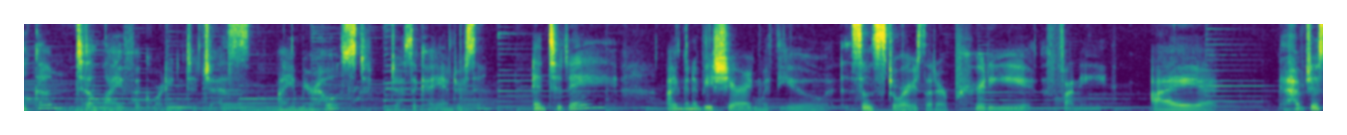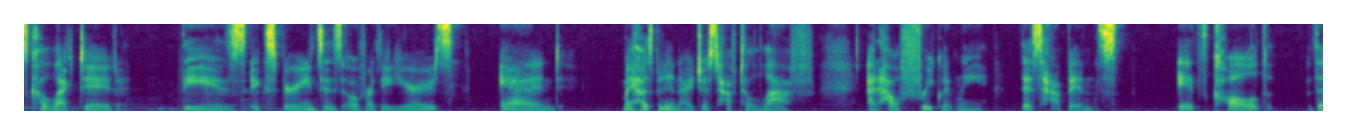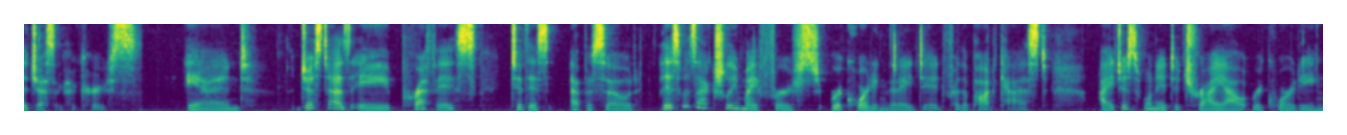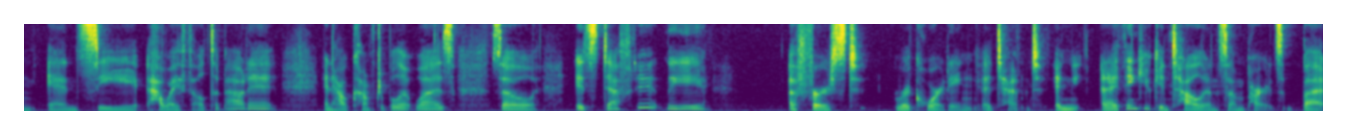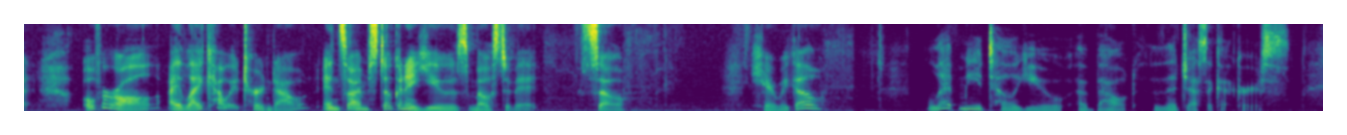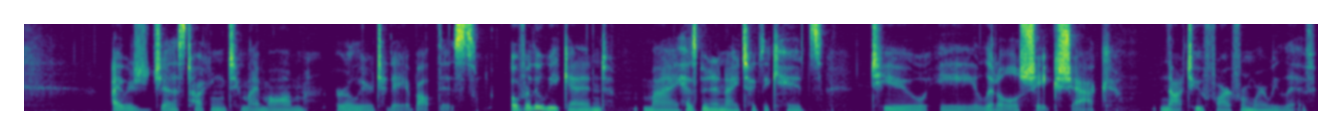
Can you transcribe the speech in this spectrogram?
Welcome to Life According to Jess. I am your host, Jessica Anderson, and today I'm going to be sharing with you some stories that are pretty funny. I have just collected these experiences over the years, and my husband and I just have to laugh at how frequently this happens. It's called the Jessica Curse. And just as a preface to this episode, this was actually my first recording that I did for the podcast. I just wanted to try out recording and see how I felt about it and how comfortable it was. So it's definitely a first recording attempt. And, and I think you can tell in some parts, but overall, I like how it turned out. And so I'm still going to use most of it. So here we go. Let me tell you about the Jessica curse. I was just talking to my mom earlier today about this. Over the weekend, my husband and I took the kids to a little Shake Shack not too far from where we live.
